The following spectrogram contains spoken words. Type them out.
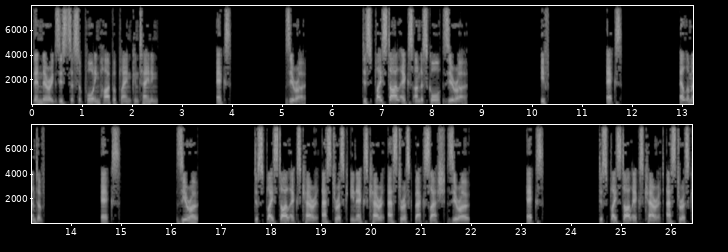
Then there exists a supporting hyperplane containing x 0 display style x underscore 0 if x element of x 0 display style x caret asterisk in x caret asterisk backslash 0 x display style x caret asterisk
